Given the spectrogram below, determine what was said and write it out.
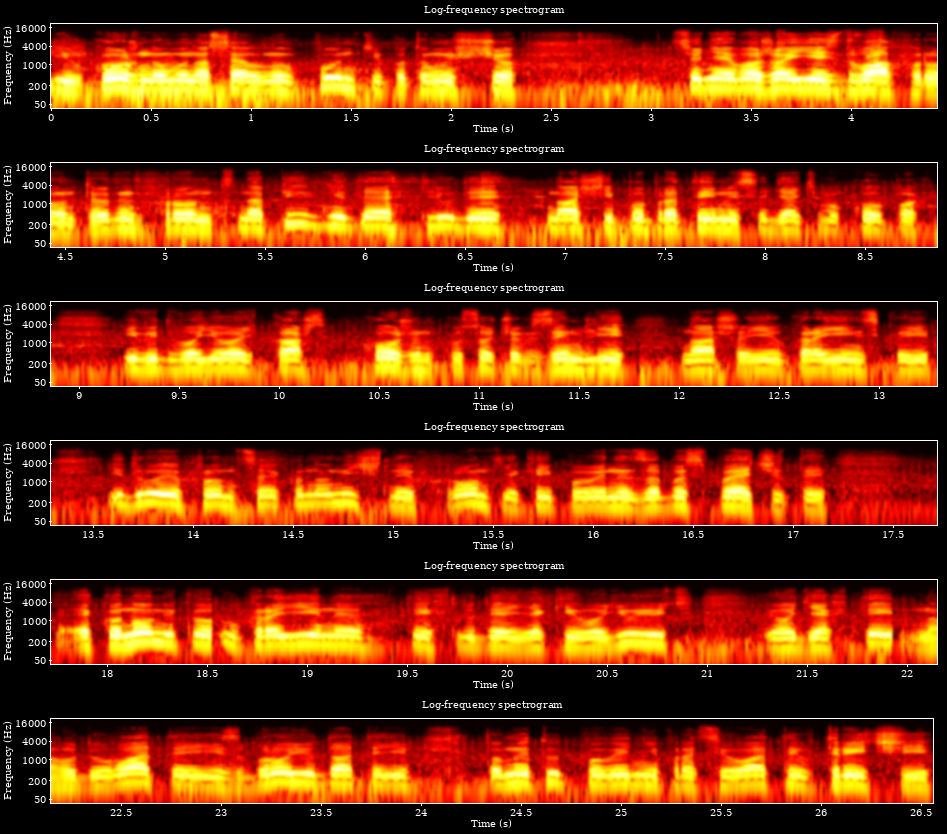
і в кожному населеному пункті, тому що сьогодні я вважаю, є два фронти. Один фронт на півдні, де люди, наші побратимі, сидять в окопах і відвоюють кожен кусочок землі нашої української. І другий фронт це економічний фронт, який повинен забезпечити економіку України, тих людей, які воюють, і одягти, нагодувати, і зброю дати їм. То ми тут повинні працювати втричі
